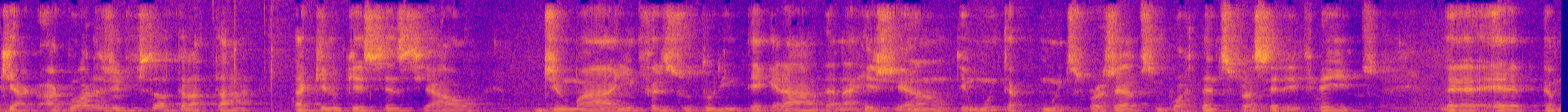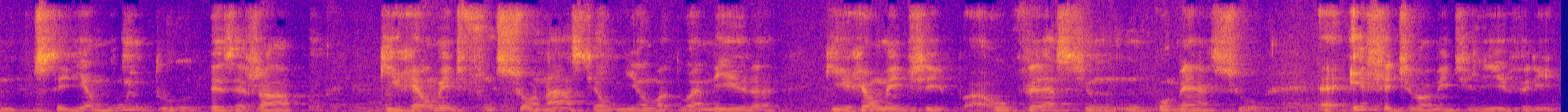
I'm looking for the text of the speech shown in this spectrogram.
que agora a gente precisa tratar daquilo que é essencial de uma infraestrutura integrada na região, tem muita, muitos projetos importantes para serem feitos. É, é, seria muito desejável que realmente funcionasse a união aduaneira, que realmente houvesse um, um comércio é, efetivamente livre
